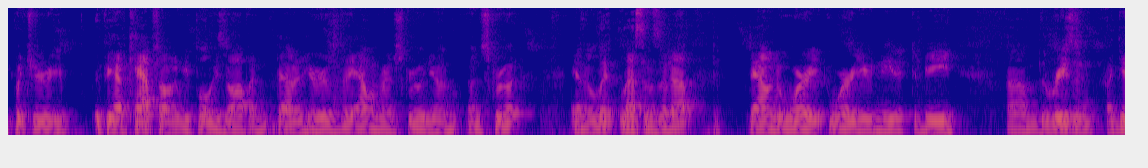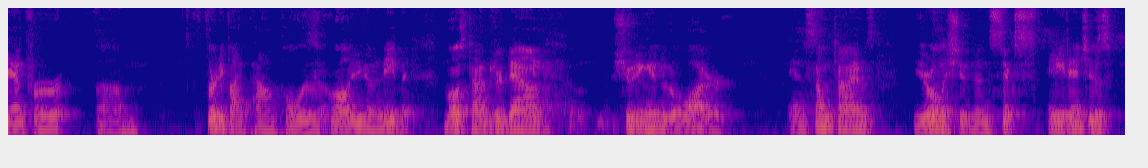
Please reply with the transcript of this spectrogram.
put your, you, if you have caps on them, you pull these off and down in here is the Allen wrench screw and you un unscrew it and it lessens it up down to where, where you need it to be. Um, the reason, again, for um, 35 pound pull is all you're going to need, but most times you're down shooting into the water and sometimes you're only shooting in six, eight inches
